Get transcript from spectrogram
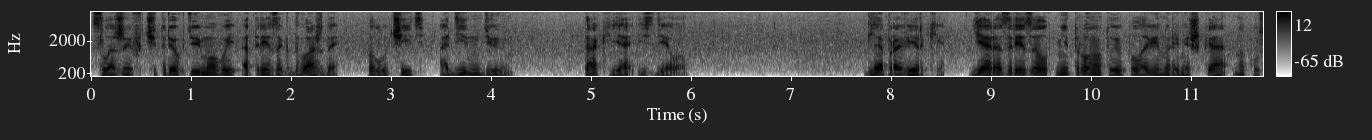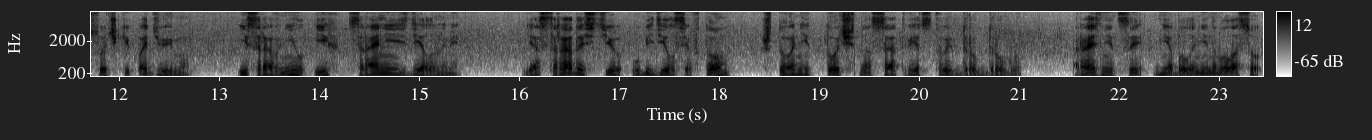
сложив четырехдюймовый отрезок дважды, получить один дюйм. Так я и сделал. Для проверки я разрезал нетронутую половину ремешка на кусочки по дюйму, и сравнил их с ранее сделанными. я с радостью убедился в том, что они точно соответствуют друг другу. Разницы не было ни на волосок.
